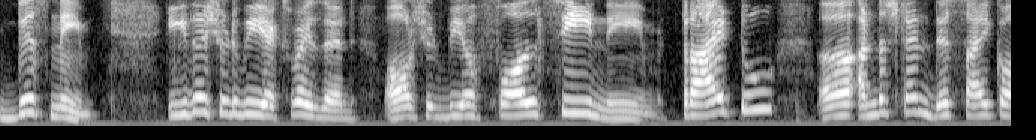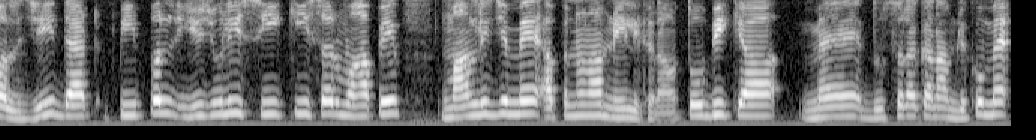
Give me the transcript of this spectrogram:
this name either should be xyz or should be a falsy name. Try to uh, understand this psychology that people usually see कि सर वहाँ पे मान लीजिए मैं अपना नाम नहीं लिख रहा हूँ तो भी क्या मैं दूसरा का नाम लिखूँ? मैं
